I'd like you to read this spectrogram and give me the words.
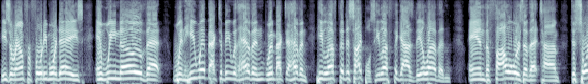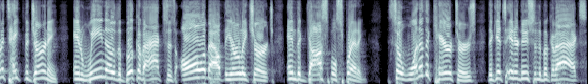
He's around for 40 more days. And we know that when he went back to be with heaven, went back to heaven, he left the disciples, he left the guys, the 11, and the followers of that time to sort of take the journey. And we know the book of Acts is all about the early church and the gospel spreading. So, one of the characters that gets introduced in the book of Acts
